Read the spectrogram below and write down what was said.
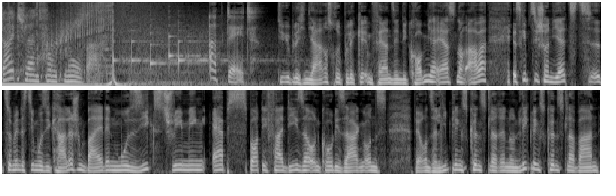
Deutschlandfunk Nova. Update. Die üblichen Jahresrückblicke im Fernsehen, die kommen ja erst noch, aber es gibt sie schon jetzt, äh, zumindest die musikalischen, bei den Musikstreaming-Apps Spotify, Deezer und Co. Die sagen uns, wer unsere Lieblingskünstlerinnen und Lieblingskünstler waren,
